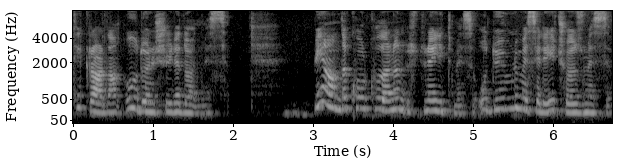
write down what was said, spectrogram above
tekrardan U dönüşüyle dönmesi. Bir anda korkularının üstüne gitmesi. O düğümlü meseleyi çözmesi.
